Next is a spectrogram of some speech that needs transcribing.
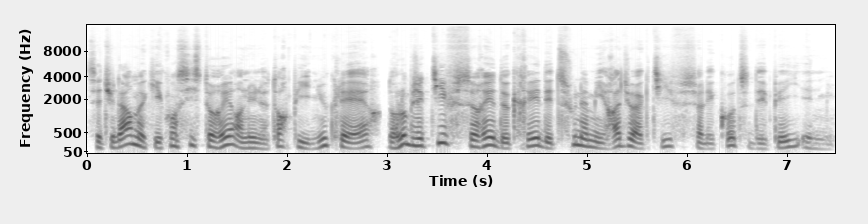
C'est une arme qui consisterait en une torpille nucléaire dont l'objectif serait de créer des tsunamis radioactifs sur les côtes des pays ennemis.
